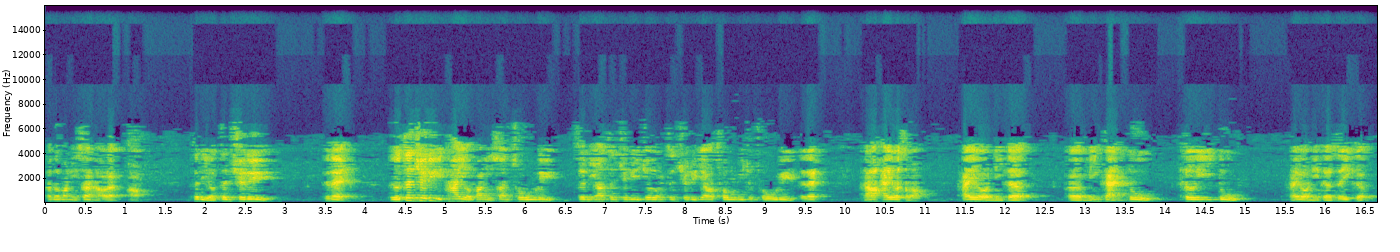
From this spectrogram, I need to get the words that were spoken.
他都帮你算好了，好，这里有正确率，对不对？有正确率，他有帮你算错误率。所以你要正确率就用正确率，要错误率就错误率，对不对？然后还有什么？还有你的呃敏感度、特异度，还有你的这个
